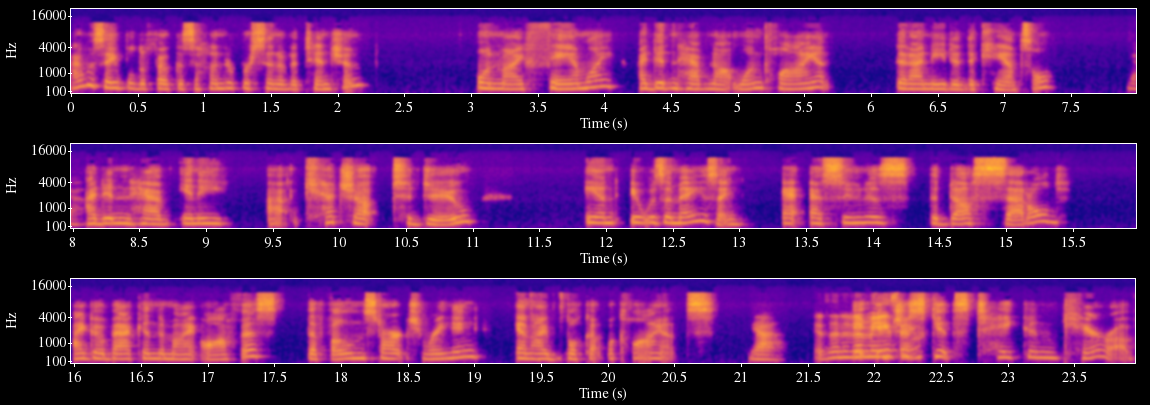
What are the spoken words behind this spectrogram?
I was able to focus 100% of attention on my family. I didn't have not one client that I needed to cancel. Yeah. I didn't have any uh, catch up to do. And it was amazing. A- as soon as the dust settled, I go back into my office, the phone starts ringing, and I book up with clients. Yeah. Isn't it amazing? It, it just gets taken care of.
